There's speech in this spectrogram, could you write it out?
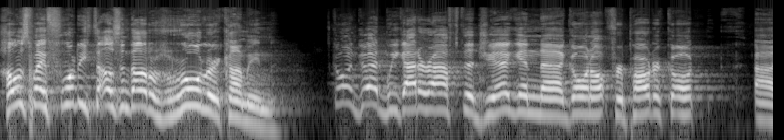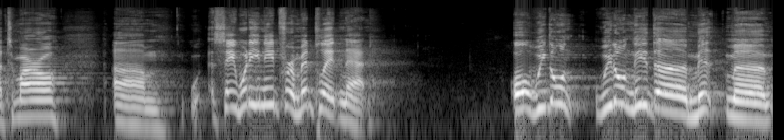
How's my $40,000 roller coming? It's going good. We got her off the jig and uh, going out for powder coat uh, tomorrow. Um, say, what do you need for a mid plate in that? Oh, we don't we don't need the mid. Uh,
